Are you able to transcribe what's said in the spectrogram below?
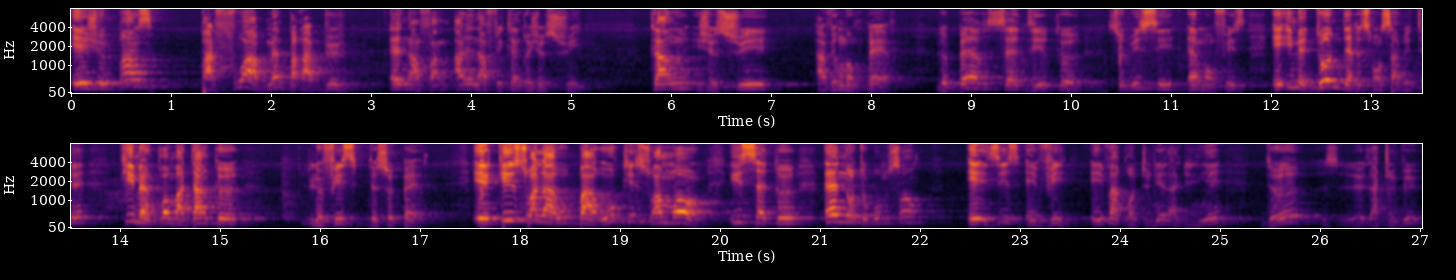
Et je pense parfois, même par abus, un enfant, à un Africain que je suis, quand je suis avec mon père, le père sait dire que celui-ci est mon fils et il me donne des responsabilités qui m'incombent en tant que le fils de ce père. Et qu'il soit là ou pas, ou qu'il soit mort, il sait qu'un autre Boumson existe et vit. Et il va continuer la lignée de euh, la tribu,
